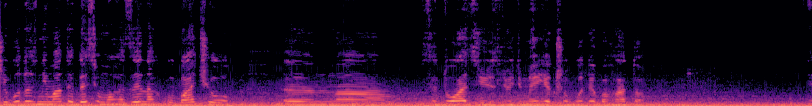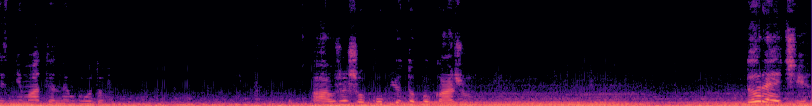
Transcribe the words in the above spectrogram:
Чи буду знімати десь у магазинах, побачу е, на ситуацію з людьми, якщо буде багато. Знімати не буду. А вже що куплю, то покажу. До речі,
